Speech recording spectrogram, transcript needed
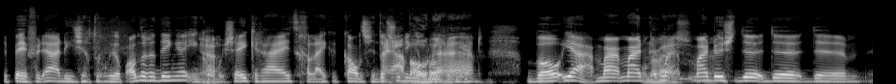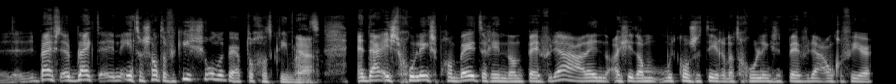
de PvdA. Die zegt toch weer op andere dingen. Inkomenszekerheid, gelijke kansen en dat Nou ja, soort dingen. wonen, hè? ja, maar, maar, maar, maar dus de, de, de, het, blijft, het blijkt een interessante verkiezingsonderwerp, toch dat klimaat. En daar is GroenLinks gewoon beter in dan PvdA. Alleen als je dan moet dat GroenLinks en PvdA ongeveer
